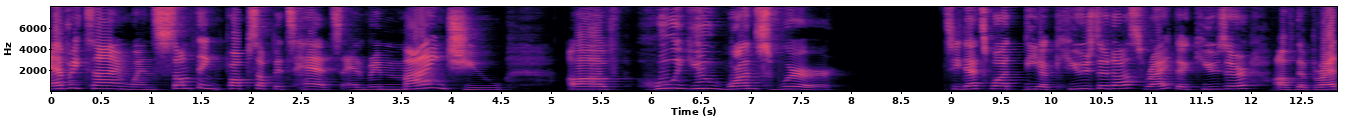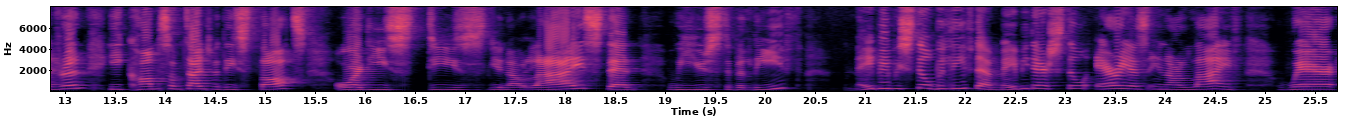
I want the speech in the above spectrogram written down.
every time when something pops up its head and reminds you of who you once were. See, that's what the accuser does, right? The accuser of the brethren. He comes sometimes with these thoughts or these these, you know, lies that we used to believe. Maybe we still believe them. Maybe there's still areas in our life where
